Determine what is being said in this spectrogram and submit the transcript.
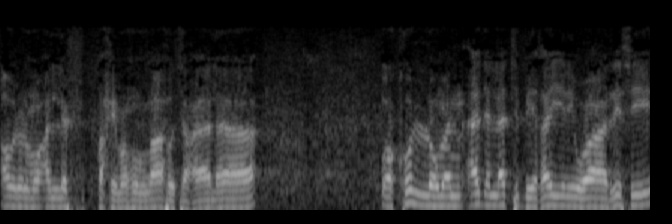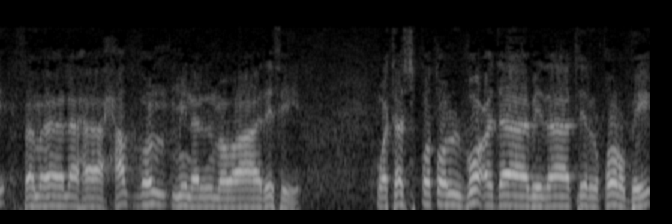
قول المؤلف رحمه الله تعالى وكل من أدلت بغير وارث فما لها حظ من الموارث. وتسقط البعد بذات القرب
